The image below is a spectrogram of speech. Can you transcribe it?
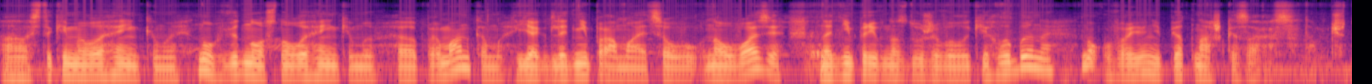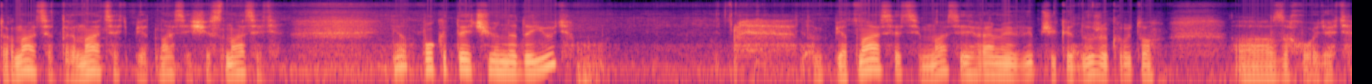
А ось такими легенькими, ну відносно легенькими е, приманками, як для Дніпра мається на увазі. На Дніпрі в нас дуже великі глибини, ну в районі п'ятнашки зараз. Там 14, 13, 15, 16. І от поки течію не дають, там 15-17 грамів віпчики дуже круто а, заходять.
